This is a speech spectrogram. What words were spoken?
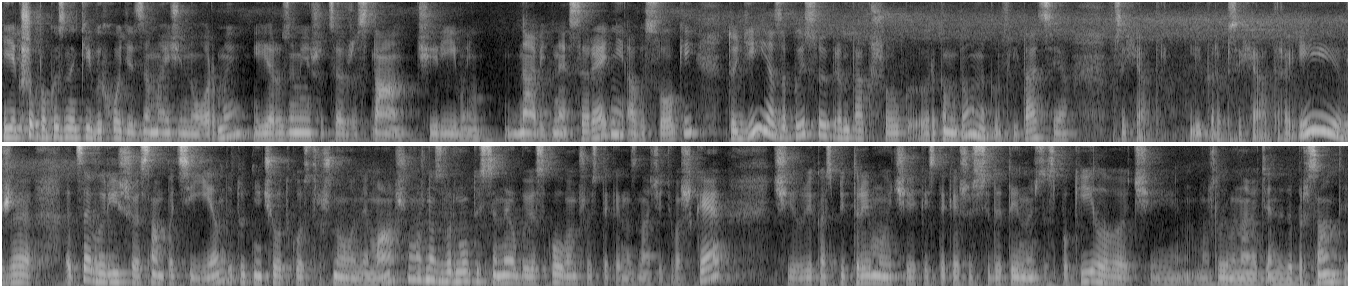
І якщо показники виходять за межі норми, і я розумію, що це вже стан чи рівень навіть не середній, а високий, тоді я записую прям так, що рекомендована консультація психіатра. Лікаря-психіатра, і вже це вирішує сам пацієнт. І тут нічого такого страшного нема, що можна звернутися, не обов'язково вам щось таке назначить важке, чи якась підтримуючи якесь таке щось дитину заспокійливе, чи можливо навіть антидепресанти.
